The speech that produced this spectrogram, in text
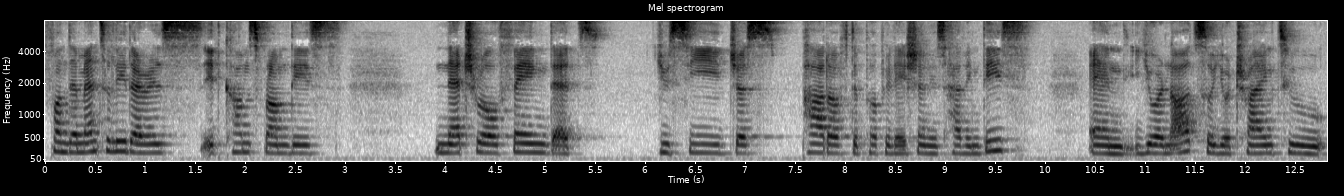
fundamentally there is it comes from this natural thing that you see just part of the population is having this and you're not so you're trying to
